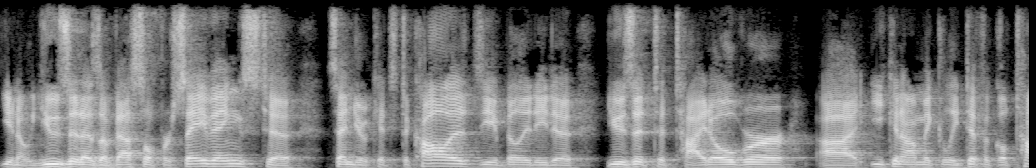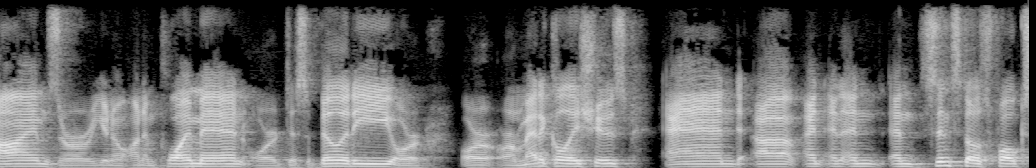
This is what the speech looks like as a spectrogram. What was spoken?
you know use it as a vessel for savings, to send your kids to college, the ability to use it to tide over uh, economically difficult times, or you know unemployment, or disability, or or, or medical issues, and, uh, and and and and since those folks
